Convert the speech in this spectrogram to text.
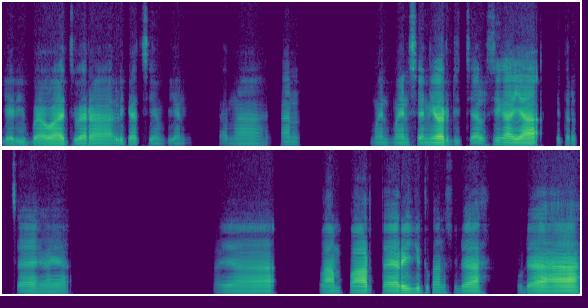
dia dibawa juara Liga Champions. Karena kan main-main senior di Chelsea kayak Peter Cech kayak kayak Lampard, Terry gitu kan sudah udah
